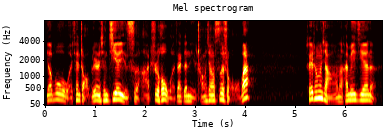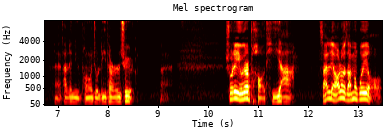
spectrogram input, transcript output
要不我先找别人先结一次啊，之后我再跟你长相厮守吧。谁成想呢，还没结呢，哎，他这女朋友就离他而去了。哎，说这有点跑题啊，咱聊聊咱们国友。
